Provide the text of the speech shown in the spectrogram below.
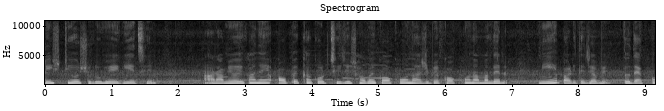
বৃষ্টিও শুরু হয়ে গিয়েছে। আর আমি ওইখানে অপেক্ষা করছি যে সবাই কখন আসবে, কখন আমাদের নিয়ে বাড়িতে যাবে। তো দেখো,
